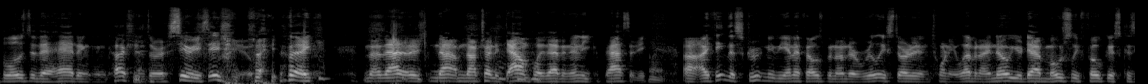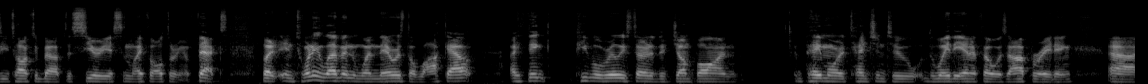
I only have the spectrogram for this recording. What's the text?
blows to the head and concussions are a serious issue. Right. like no, that is not, I'm not trying to downplay that in any capacity. Uh, I think the scrutiny the NFL has been under really started in 2011. I know your dad mostly focused because he talked about the serious and life altering effects, but in 2011 when there was the lockout, I think people really started to jump on and pay more attention to the way the NFL was operating. Uh,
